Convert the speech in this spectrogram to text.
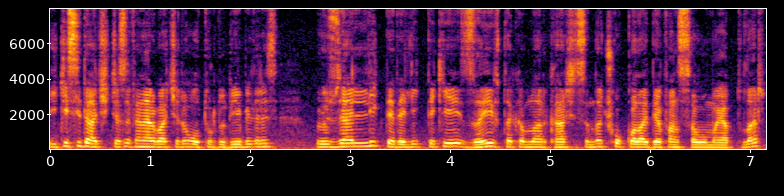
İkisi de açıkçası Fenerbahçe'de oturdu diyebiliriz. Özellikle de ligdeki zayıf takımlar karşısında çok kolay defans savunma yaptılar.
